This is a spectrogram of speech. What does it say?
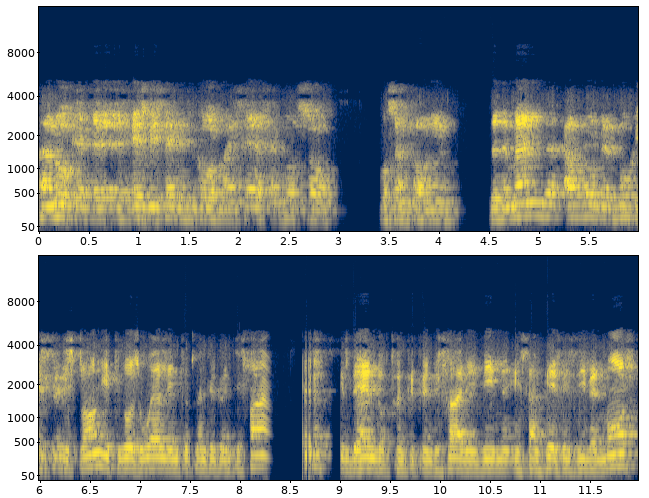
Uh, look, as we said in the call, myself and also Antonio, the demand of the book is pretty strong. It goes well into 2025. Till the end of 2025, in some cases, even more.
